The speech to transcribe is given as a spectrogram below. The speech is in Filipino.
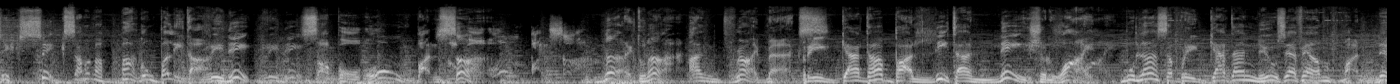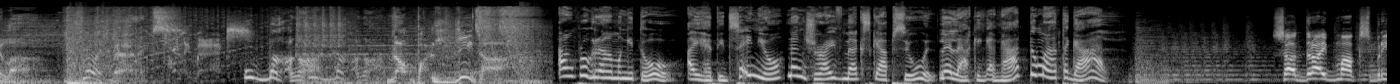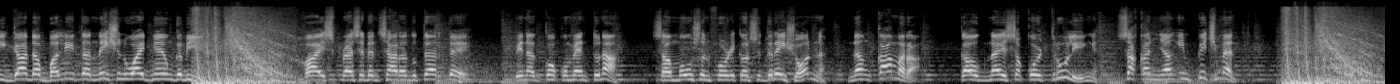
Siksik sa mga bagong balita. Rinig, rinig sa buong bansa. Narito na ang Drive Max Brigada Balita Nationwide mula sa Brigada News FM Manila. Drive Max. Umaangat na balita. Ang programang ito ay hatid sa inyo ng Drive Max Capsule. Lalaking angat, tumatagal. Sa Drive Max Brigada Balita Nationwide ngayong gabi, Vice President Sara Duterte pinagkokomento na sa motion for reconsideration ng Kamara kaugnay sa court ruling sa kanyang impeachment.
